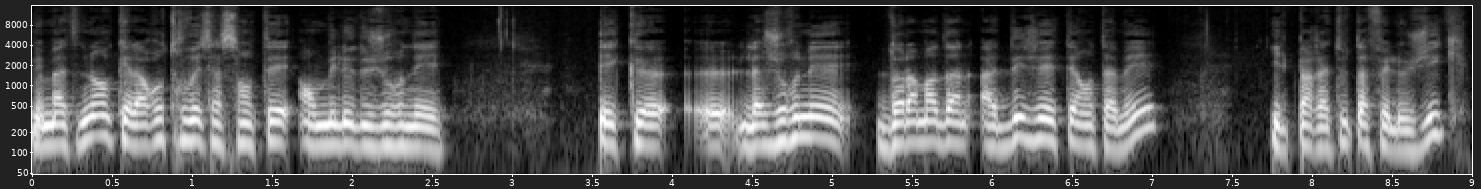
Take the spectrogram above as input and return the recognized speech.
Mais maintenant qu'elle a retrouvé sa santé en milieu de journée et que euh, la journée de Ramadan a déjà été entamée, il paraît tout à fait logique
